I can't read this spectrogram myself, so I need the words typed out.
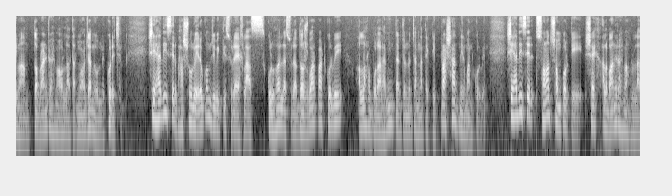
ইমাম তবরানি রহমাউল্লাহ তার মজামে উল্লেখ করেছেন। সে হাদিসের ভাষ্য হলো এরকম যে ব্যক্তি সুরা এখলাস কুলহুয়াল্লাহ সুরা দশবার পাঠ করবে আল্লাহ রবুল আলমিন তার জন্য জান্নাতে একটি প্রাসাদ নির্মাণ করবেন। সে হাদিসের সনদ সম্পর্কে শেখ আলবানী রহমাহুল্লাহ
